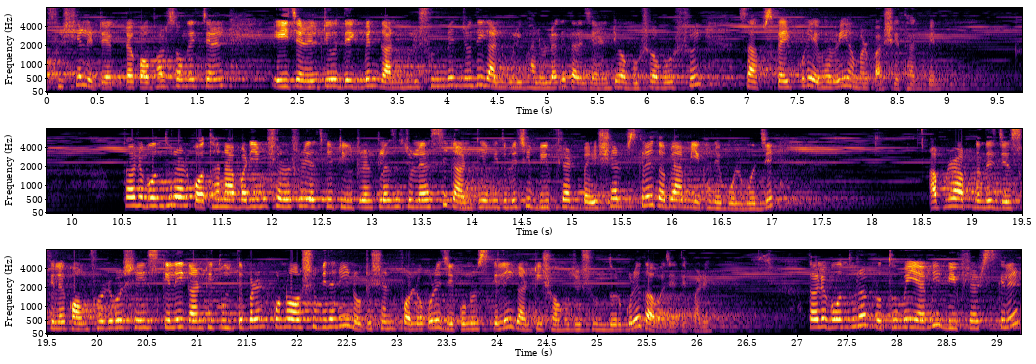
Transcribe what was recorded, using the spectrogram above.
অফিসিয়াল এটা একটা কভার সঙ্গের চ্যানেল এই চ্যানেলটিও দেখবেন, গানগুলি শুনবেন। যদি গানগুলি ভালো লাগে তাহলে চ্যানেলটি অবশ্যই অবশ্যই সাবস্ক্রাইব করে এভাবেই আমার পাশে থাকবেন। তাহলে বন্ধুরা, আর কথা না বাড়িয়ে আমি সরাসরি আজকে টিউটোরিয়াল ক্লাসে চলে আসছি। গানটি আমি তুলেছি বি ফ্ল্যাট বা এশার্প স্কেলে তবে আমি এখানে বলব যে, আপনারা আপনাদের যে স্কেলে কমফোর্টেবল সেই স্কেলেই গানটি তুলতে পারেন। কোনো অসুবিধা নেই। নোটেশন ফলো করে যে কোনো স্কেলেই গানটি সহজে সুন্দর করে গাওয়া যেতে পারে। তাহলে বন্ধুরা, প্রথমেই আমি বি ফ্ল্যাট স্কেলের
